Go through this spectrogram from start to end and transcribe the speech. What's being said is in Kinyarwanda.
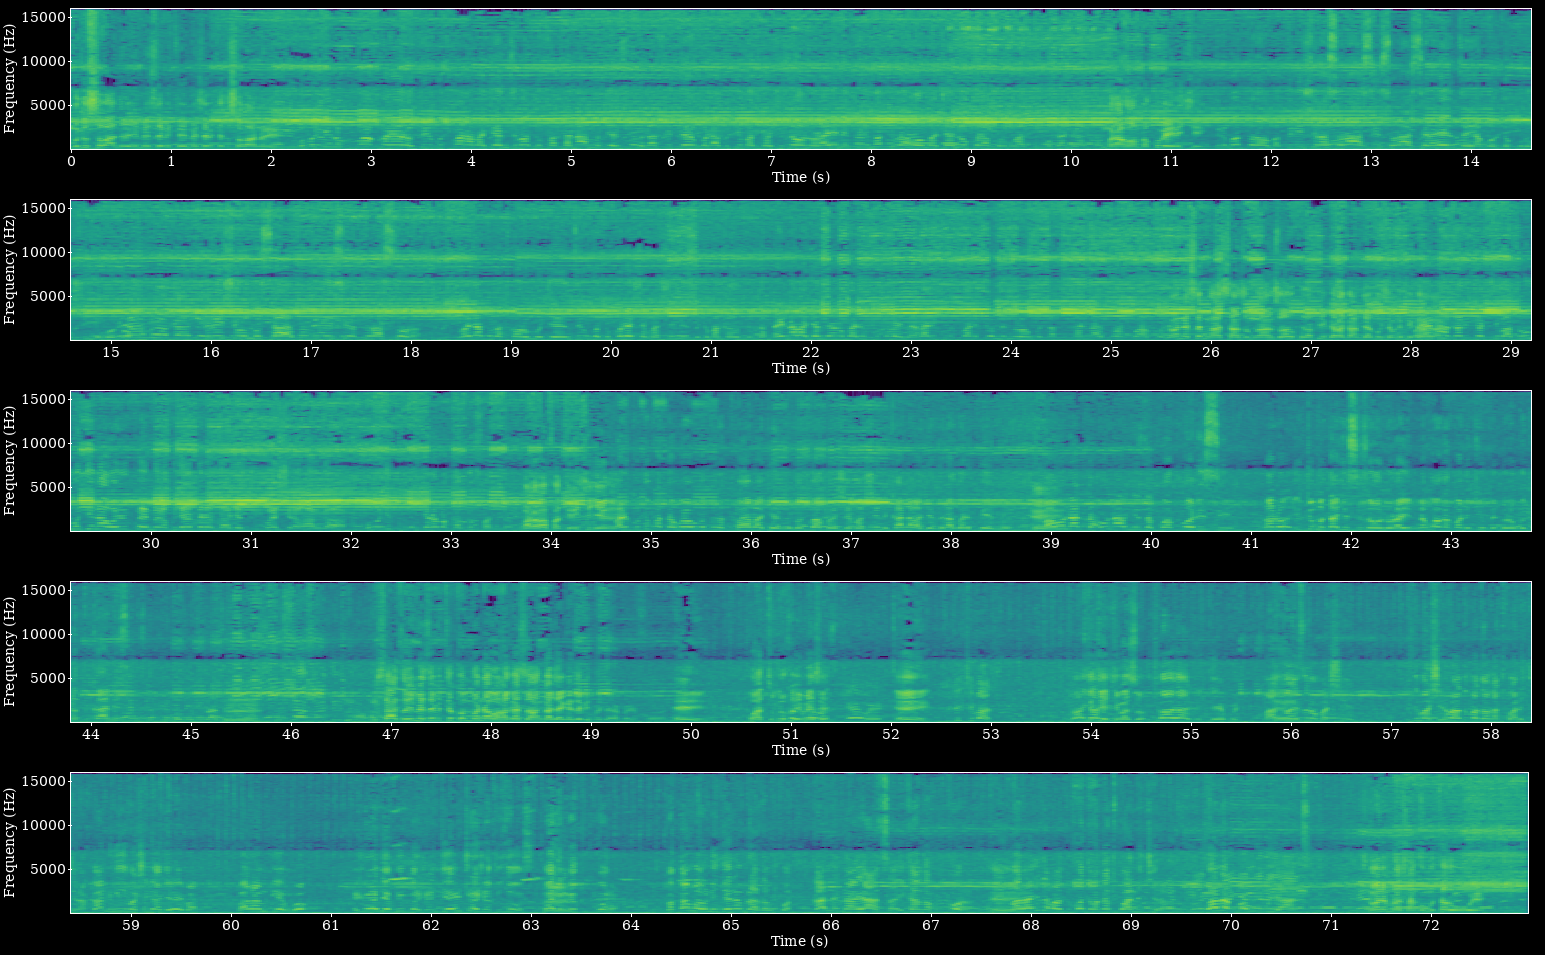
mudusobanurire bimeze bite bimeze bite dusobanurire? Umujyi ni ukuvuga ko rero turi gutwara abagenzi badufata nta mugenzi tunafite ngo ntabwo icyuma twashyizeho onorayini turimo turahomba cyane no kurakura umwatuvuganira akazi murahomba kubera iki? Turimo turahomba turishyura sorasi sorasi irahenze ya moto kurusha iyi modoka. Turishyura umusaza turishyura turasora. Twajya tugatwara umugenzi ngo dukoreshe mashini bakadukata hari n'abagenzi ntabwo bari kutwemera bari kubitwara ibihumbi mirongo itatu kandi ntabwo tuba twakoze. None se mwasanze umwanzuro wo kuza kwigaragambya gutya muri kwigaragambya? ntabwo ari cyo kibazo. Mu mujyi ntawe uri kwemera kujya abaturage abagenzi tukabashyira ahangaha mu mujyi turi kugeraho bakadufata. Barabafatira iki bari kudufata wowe ngo tudatwaye abagenzi ngo twakoresheje mashini kandi abagenzi ntabwo bari kwemera. Eh. waba unanyuze ku bapolisi noneho icyuma utagisize onorayini nabwo bakakwandika ibihumbi mirongo itatu kandi sinzi ikibazo musaza bimeze bite ko mbona wahagaze ahangaha byagenze bite? Watubwira uko bimeze? Mfite ikibazo. Ufite ikibazo? ikibazo. Yaje batwaye Eh. zino mashini izi mashini baradufata bakatwandikira kandi nk'iyi mashini yanjye reba barambwiye ngo ejo nagiye kuyikoresha ngewe inshuro eshatu zose. Banyereka gukora bakambwira ngo nigende nguraza gukora. Kandi nayatsa ikanga gukora barangiza badufata bakatwandikira wanga ko nk'ubu yanze none murasanga umutari uwuhe?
